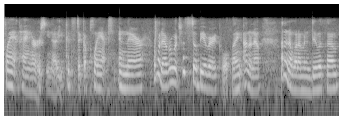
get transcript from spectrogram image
plant hangers. You know, you could stick a plant in there or whatever, which would still be a very cool thing. I don't know. I don't know what I'm going to do with them.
